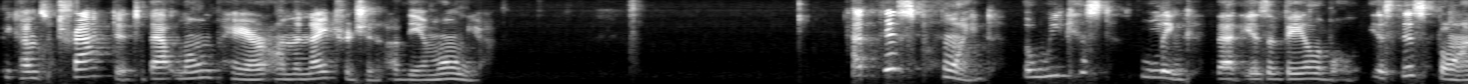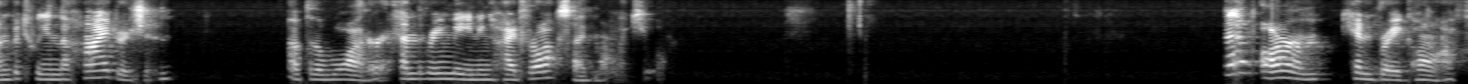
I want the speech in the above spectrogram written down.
becomes attracted to that lone pair on the nitrogen of the ammonia. At this point, the weakest link that is available is this bond between the hydrogen of the water and the remaining hydroxide molecule. That arm can break off,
